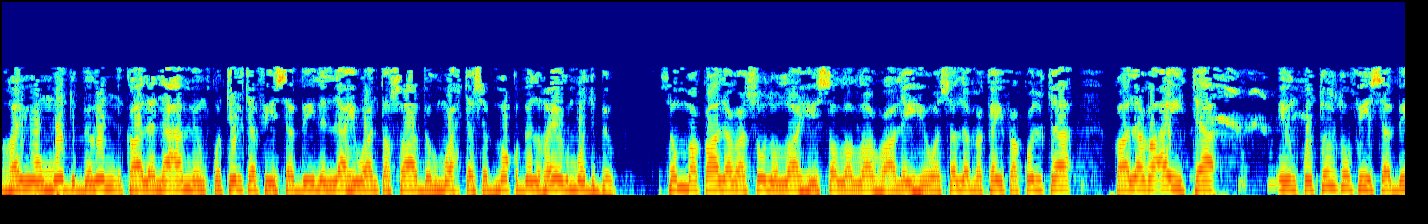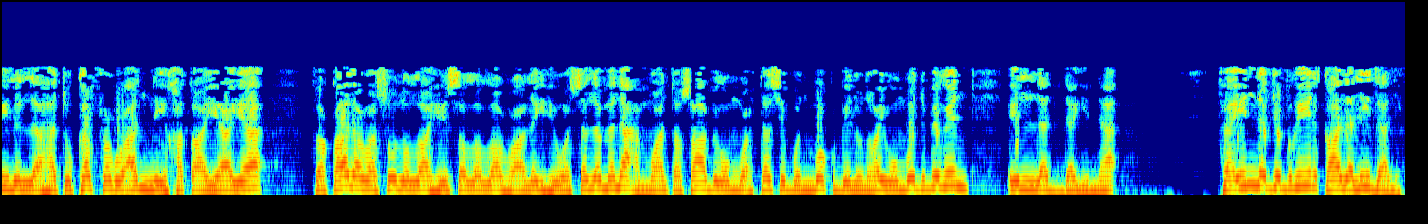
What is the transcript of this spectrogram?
غير مدبر. قال نعم إن قتلت في سبيل الله وأنت صابر محتسب مقبل غير مدبر. ثم قال رسول الله صلى الله عليه وسلم كيف قلت؟ قال رأيت. إن قتلت في سبيل الله تكفر عني خطاياي؟ فقال رسول الله صلى الله عليه وسلم نعم وأنت صابر محتسب مقبل غير مدبر إلا الدين. فإن جبريل قال لي ذلك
